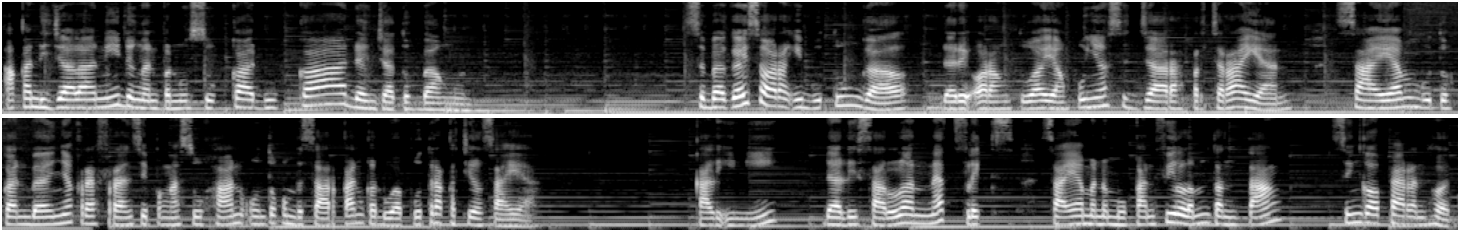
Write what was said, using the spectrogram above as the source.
akan dijalani dengan penuh suka, duka, dan jatuh bangun. Sebagai seorang ibu tunggal dari orang tua yang punya sejarah perceraian, saya membutuhkan banyak referensi pengasuhan untuk membesarkan kedua putra kecil saya. Kali ini, dari saluran Netflix, saya menemukan film tentang single parenthood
